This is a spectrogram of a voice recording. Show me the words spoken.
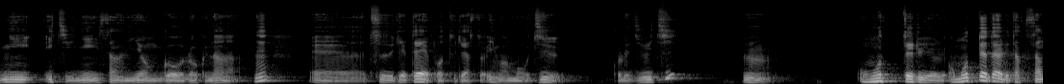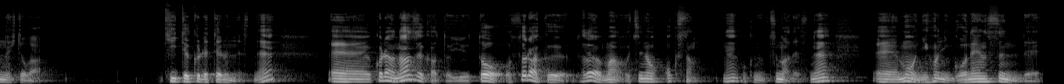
1234567ね、えー、続けてポッドキャスト今もう10これ 11? うん思ってるより思ってたよりたくさんの人が聞いてくれてるんですね。えー、これはなぜかというとおそらく例えばまあうちの奥さんね僕の妻ですね、えー、もう日本に5年住んで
